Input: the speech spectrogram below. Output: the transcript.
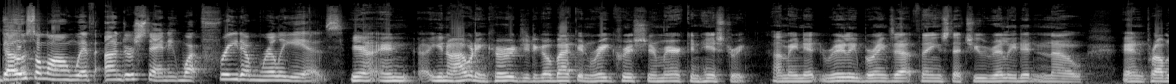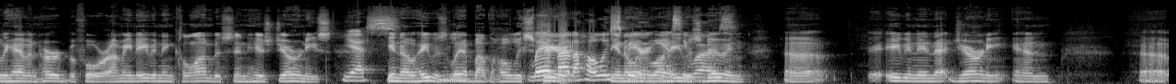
goes along with understanding what freedom really is. Yeah, and uh, you know, I would encourage you to go back and read Christian American history. I mean, it really brings out things that you really didn't know and probably haven't heard before. I mean, even in Columbus in his journeys, Yes. you know, he was led by the Holy Mm-hmm. Led by the Holy you know, Spirit, and what yes, he he was, was. doing, uh, even in that journey. And uh,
